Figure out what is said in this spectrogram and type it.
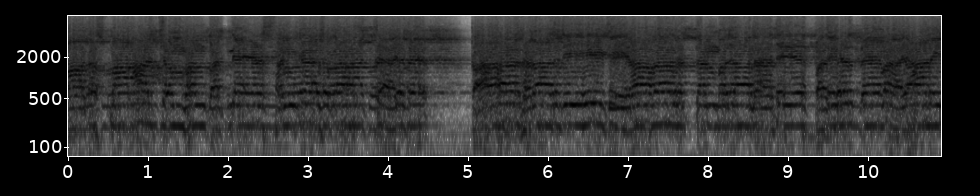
मातस्माच्छम्भम् तज्ञे सङ्गसुखाच्च यत् ताधराजीः चेरावृत्तम् वजानते पतिर्देवयानैः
